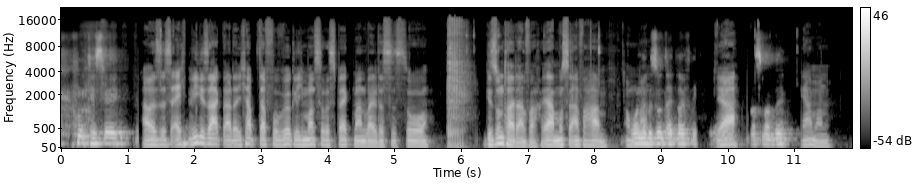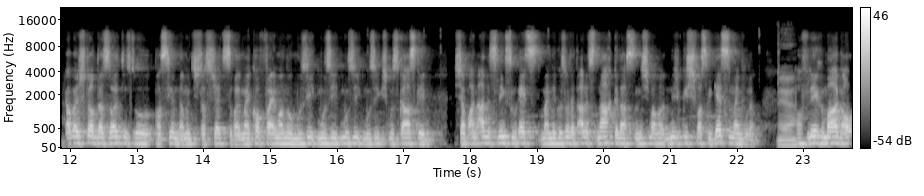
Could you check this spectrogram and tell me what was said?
Und deswegen. aber es ist echt, wie gesagt, Alter, ich habe davor wirklich Monster Respekt, Mann, weil das ist so pff, Gesundheit einfach. Ja, musst du einfach haben. Oh, Ohne Mann. Gesundheit läuft nicht. Ja. Was man will. Ja, Mann. Aber ich glaube, das sollte so passieren, damit ich das schätze, weil mein Kopf war immer nur Musik, Musik, Musik, Musik. Ich muss Gas geben. Ich habe an alles links und rechts, meine Gesundheit alles nachgelassen. Nicht mal nicht richtig was gegessen, mein Bruder. Ja. Auf leere Magen auch.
